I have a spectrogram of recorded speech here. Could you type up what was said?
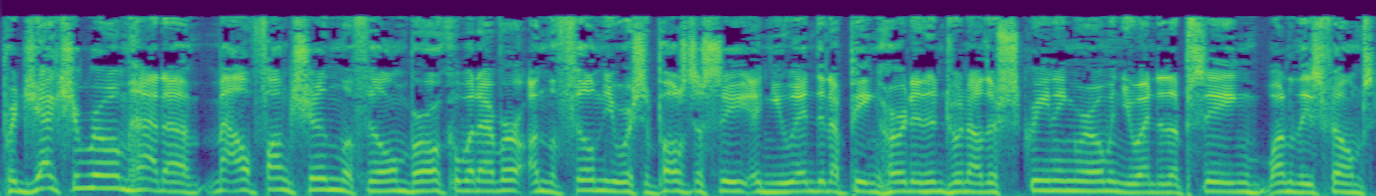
projection room had a malfunction, the film broke or whatever, on the film you were supposed to see, and you ended up being herded into another screening room and you ended up seeing one of these films,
